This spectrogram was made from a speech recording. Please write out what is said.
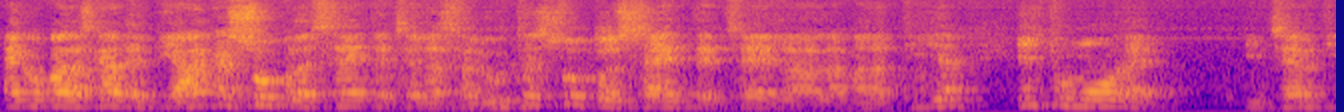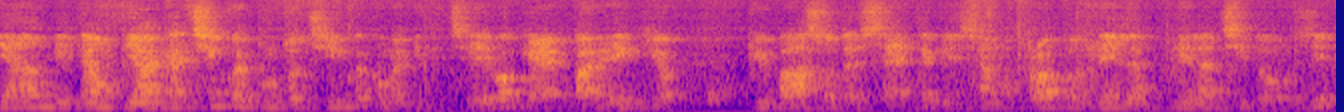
Ecco qua la scala del pH, sopra il 7 c'è la salute, sotto il 7 c'è la, la malattia, il tumore in certi ambiti ha un pH 5.5 come vi dicevo, che è parecchio più basso del 7, quindi siamo proprio nel, nell'acidosi,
